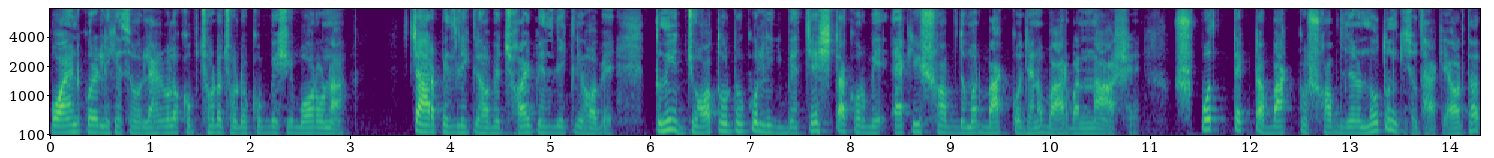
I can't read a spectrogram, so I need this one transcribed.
পয়েন্ট করে লিখেছো, লেখাগুলো খুব ছোট ছোট, খুব বেশি বড় না চার পেজ লিখলে হবে, ছয় পেজ লিখলে হবে। তুমি যতটুকু লিখবে, চেষ্টা করবে একই শব্দ আমার বাক্য যেন বারবার না আসে। প্রত্যেকটা বাক্য, শব্দ যেন নতুন কিছু থাকে। অর্থাৎ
